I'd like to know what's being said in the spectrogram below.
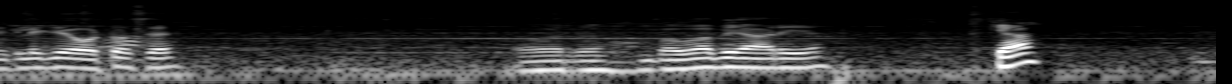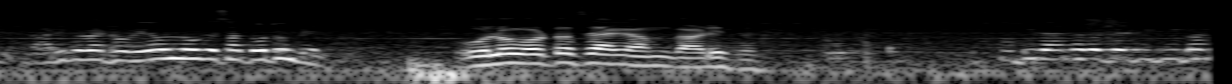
निकलेंगे ऑटो से। और बउआ भी आ रही है। क्या? गाड़ी पे बैठोगे उन लोगों के साथ ऑटो में वो लोग ऑटो से आएगा हम गाड़ी से। स्कूटी रहने तो दे दीजिए बस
